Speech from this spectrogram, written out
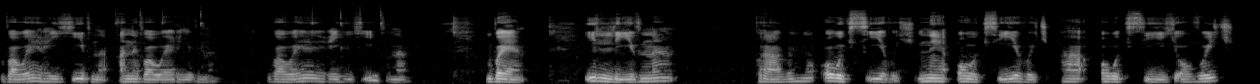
Валеріївна, а не Валеріївна. Валеріївна. Б. Іллівна. Правильно. Олексійович. Не Олексійович, а Олексійович.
